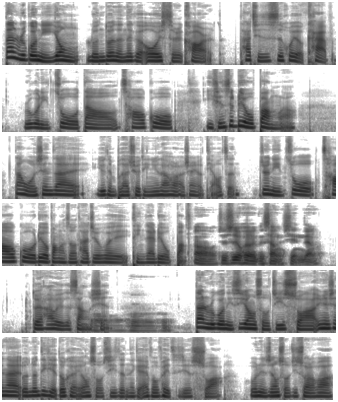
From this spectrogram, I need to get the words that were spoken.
但如果你用伦敦的那个 Oyster Card，它其实是会有 cap。如果你做到超过以前是六磅啦，但我现在有点不太确定，因为它后来好像有调整。就你做超过六磅的时候，它就会停在六磅。哦，就是会有一个上限这样。对，它会有一个上限。但如果你是用手机刷，因为现在伦敦地铁都可以用手机的那个 Apple Pay 直接刷。如果你是用手机刷的话，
